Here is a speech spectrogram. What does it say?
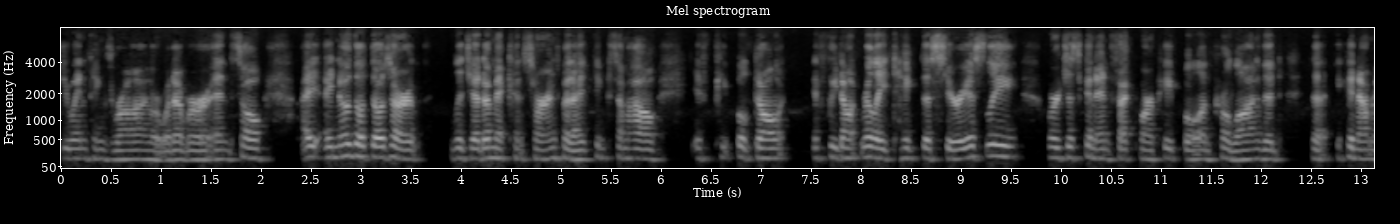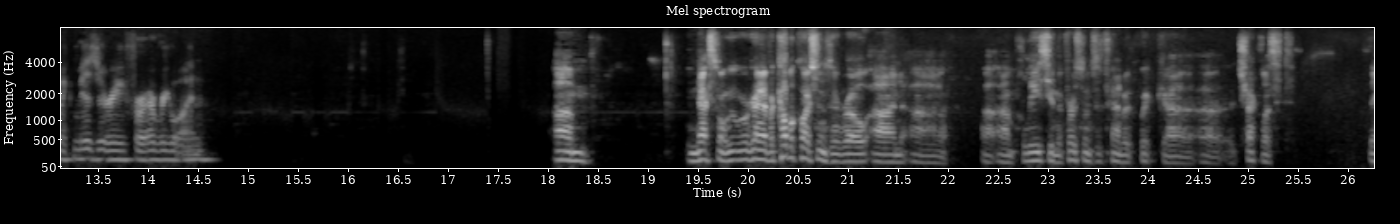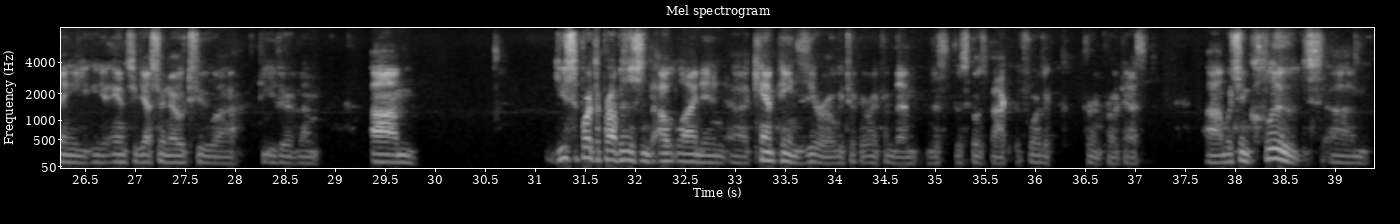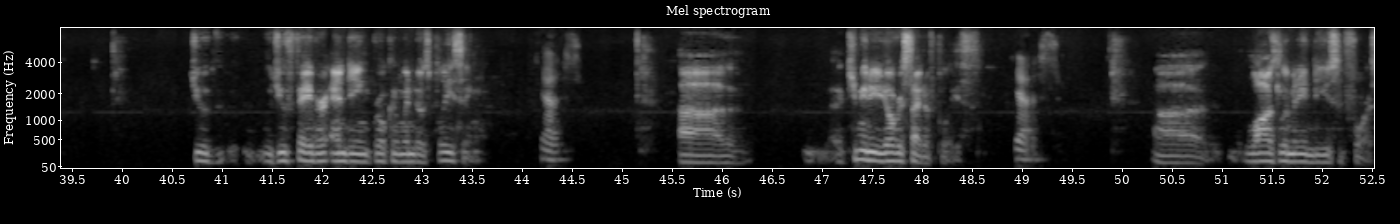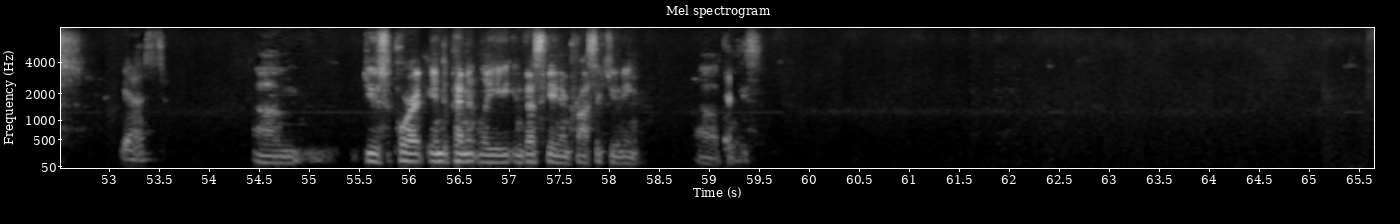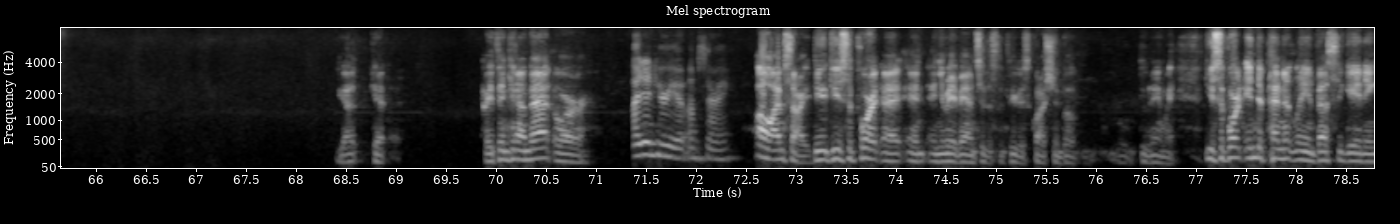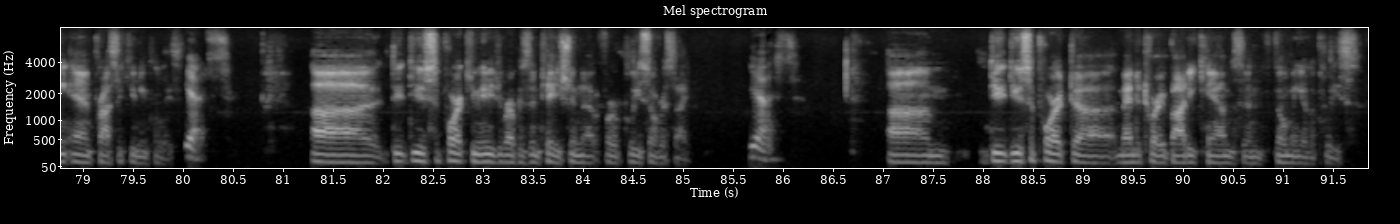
doing things wrong or whatever and so I, I know that those are legitimate concerns but i think somehow if people don't if we don't really take this seriously we're just going to infect more people and prolong the, the economic misery for everyone Um, next one, we're going to have a couple questions in a row on uh, uh, on policing. The first one's just kind of a quick uh, uh checklist thing. You, you, answer yes or no to uh, to either of them. Um, do you support the propositions outlined in Campaign Zero? We took it right from them. This this goes back before the current protest, um, which includes. Um, do you, would you favor ending broken windows policing? Yes community oversight of police. Yes. Uh, laws limiting the use of force. Yes. Um, do you support independently investigating and prosecuting uh, police? You got, get, are you thinking on that or? I didn't hear you. I'm sorry. Oh, I'm sorry. Do, do you support, uh, and, and you may have answered this in the previous question, but do it anyway. Do you support independently investigating and prosecuting police? Yes. Uh, do, do you support community representation uh, for police oversight? Yes. Um, do, do you support uh, mandatory body cams and filming of the police?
